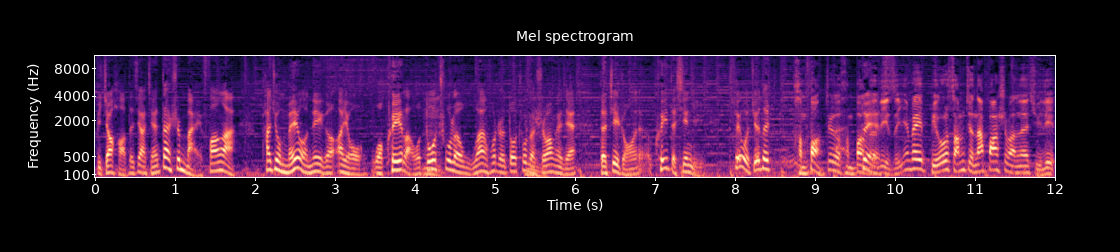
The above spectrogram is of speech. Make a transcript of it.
比较好的价钱，但是买方啊，他就没有那个哎呦我亏了，我多出了五万或者多出了十万块钱的这种亏的心理。所以我觉得很棒，这个很棒的例子。因为比如咱们就拿八十万来举例。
